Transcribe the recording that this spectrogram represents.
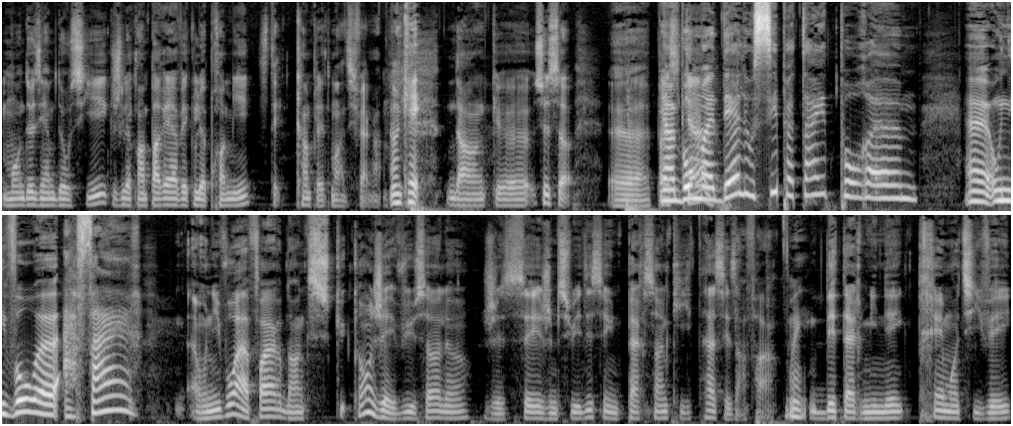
mon deuxième dossier, que je le comparais avec le premier, c'était complètement différent. OK. Donc, euh, c'est ça. Euh, il y a un beau modèle aussi, peut-être, pour euh, au niveau affaires au niveau affaires, donc, quand j'ai vu ça, là, je, sais, je me suis dit, c'est une personne qui a ses affaires. Déterminée, très motivée,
